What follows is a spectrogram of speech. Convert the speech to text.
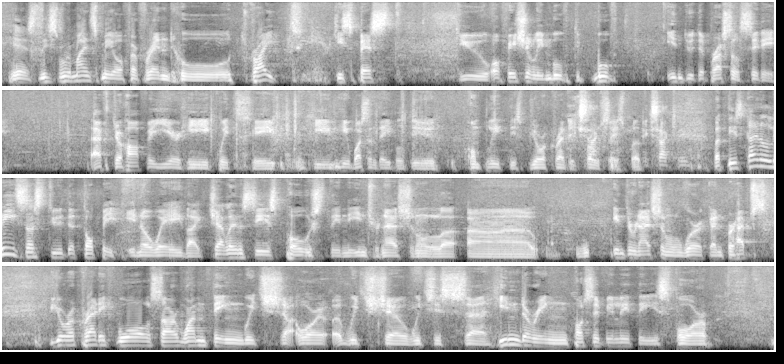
yes, this reminds me of a friend who tried his best to officially move to, move into the Brussels city after half a year he quit. He, he, he wasn't able to complete this bureaucratic exactly. process. But, exactly. But this kind of leads us to the topic in a way, like challenges posed in international uh, uh, international work, and perhaps bureaucratic walls are one thing which uh, or uh, which uh, which is uh, hindering possibilities for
